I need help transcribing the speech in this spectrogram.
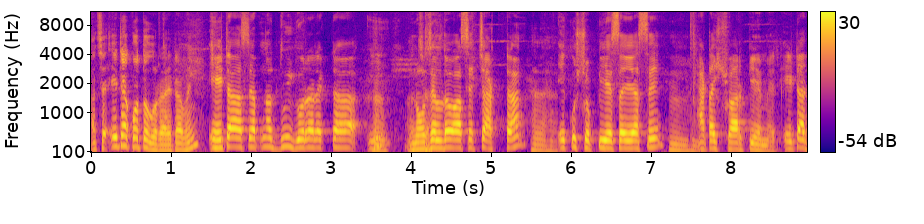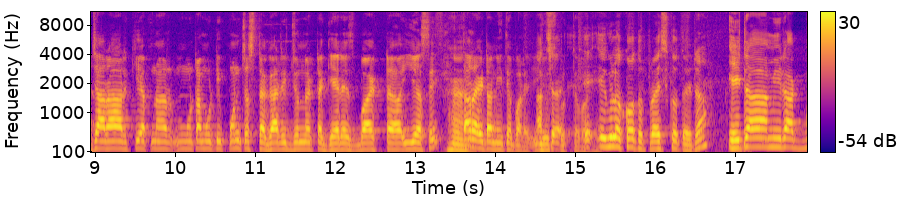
আচ্ছা এটা কত গোড়া এটা ভাই? এটা আছে আপনার দুই গোড়ার একটা হ্যাঁ, নজেল দেওয়া আছে চারটা হ্যাঁ, একুশশো পিএসআই আছে আঠাইশশো আরপিএম এর। এটা যারা আর কি আপনার মোটামুটি পঞ্চাশটা গাড়ির জন্য একটা গ্যারেজ বা একটা ই আছে তারা এটা নিতে পারে ইউজ আচ্ছা করতে পারে। এগুলো কত? প্রাইস কত এটা? এটা আমি রাখব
